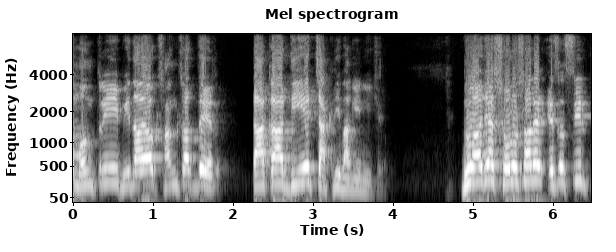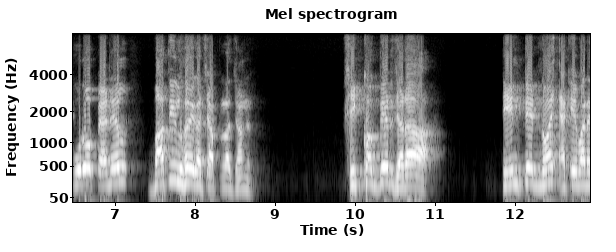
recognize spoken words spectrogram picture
মন্ত্রী, বিধায়ক, সাংসদদের টাকা দিয়ে চাকরি বাগিয়ে নিয়েছিল। দু সালের এসএসসির পুরো প্যানেল বাতিল হয়ে গেছে আপনারা জানেন। শিক্ষকদের যারা টেন্টেড নয়, একেবারে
